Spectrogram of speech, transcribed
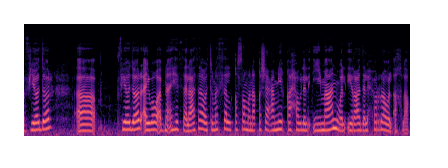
فيودور فيودور أيوة وأبنائه الثلاثة. وتمثل القصة مناقشة عميقة حول الإيمان والإرادة الحرة والأخلاق.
